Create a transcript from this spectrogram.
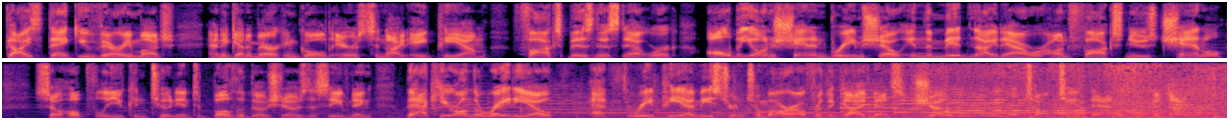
Guys, thank you very much. And again, American Gold airs tonight, 8 p.m. Fox Business Network. I'll be on Shannon Bream's show in the midnight hour on Fox News Channel. So hopefully you can tune into both of those shows this evening. Back here on the radio at 3 p.m. Eastern tomorrow for The Guy Benson Show. We will talk to you then. Good night.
